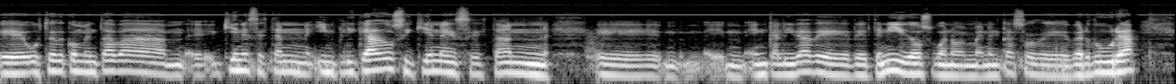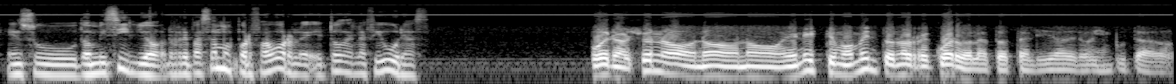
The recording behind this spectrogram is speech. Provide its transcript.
eh, usted comentaba eh, quiénes están implicados y quiénes están en calidad de detenidos, bueno, en el caso de Verdura, en su domicilio. Repasamos, por favor, todas las figuras. Bueno, yo no, no, no, en este momento no recuerdo la totalidad de los imputados.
